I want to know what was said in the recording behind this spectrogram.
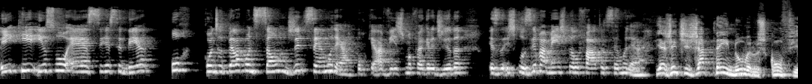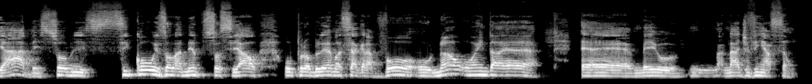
e que isso é se exceder por, pela condição de ser mulher, porque a vítima foi agredida exclusivamente pelo fato de ser mulher. E a gente já tem números confiáveis sobre se com o isolamento social o problema se agravou ou não, ou ainda é, é meio na adivinhação?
